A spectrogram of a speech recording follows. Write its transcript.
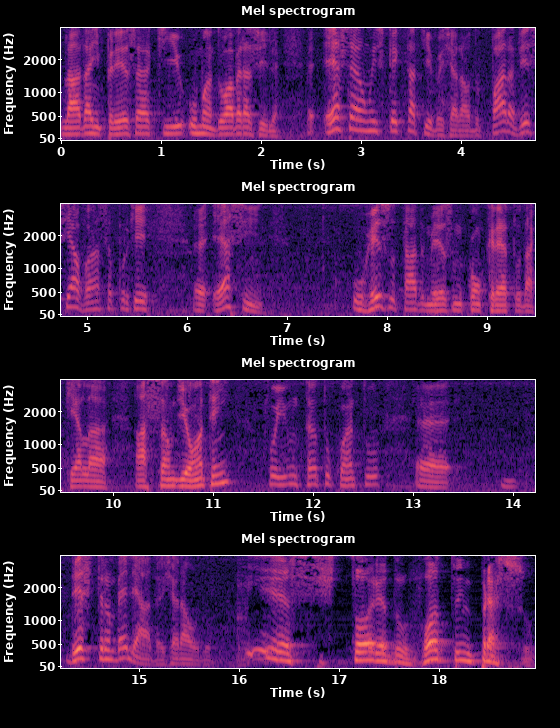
lá da empresa que o mandou a Brasília. Essa é uma expectativa, Geraldo, para ver se avança, porque é, é assim, o resultado mesmo concreto daquela ação de ontem foi um tanto quanto é, destrambelhada, Geraldo. E essa história do voto impresso?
